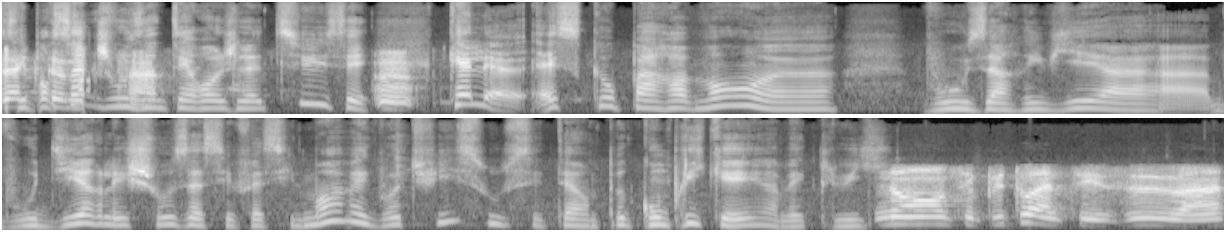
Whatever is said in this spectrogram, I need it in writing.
c'est pour ça que je vous interroge là-dessus. C'est mm. quel, est-ce qu'auparavant euh, vous arriviez à vous dire les choses assez facilement avec votre fils ou c'était un peu compliqué avec lui? Non, c'est plutôt un taiseux. Hein.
